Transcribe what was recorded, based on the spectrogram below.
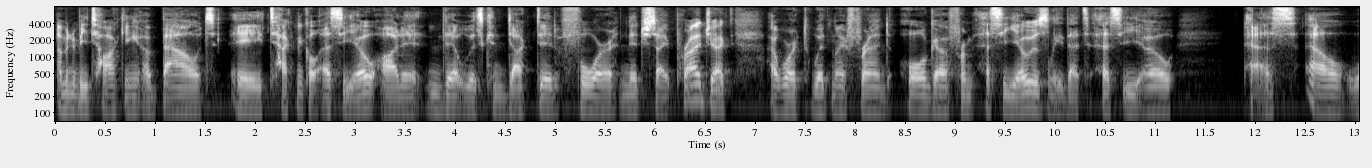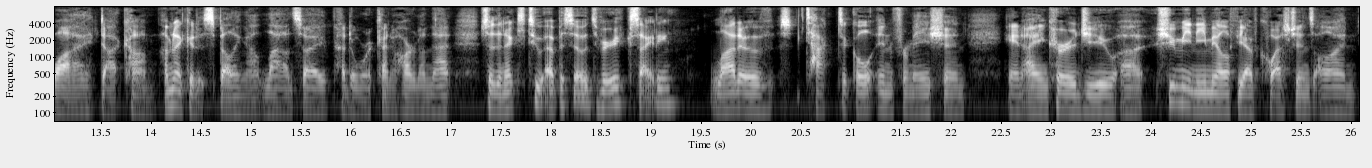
I'm going to be talking about a technical SEO audit that was conducted for Niche Site Project. I worked with my friend Olga from SEOsly. That's S O S L Y dot com. I'm not good at spelling out loud, so I had to work kind of hard on that. So the next two episodes, very exciting lot of tactical information. And I encourage you, uh, shoot me an email if you have questions on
